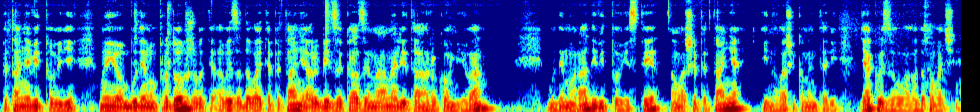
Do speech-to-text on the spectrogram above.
питання-відповіді, ми його будемо продовжувати, а ви задавайте питання, робіть закази на analita.agro.com.ua. Будемо раді відповісти на ваші питання і на ваші коментарі. Дякую за увагу. До побачення.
